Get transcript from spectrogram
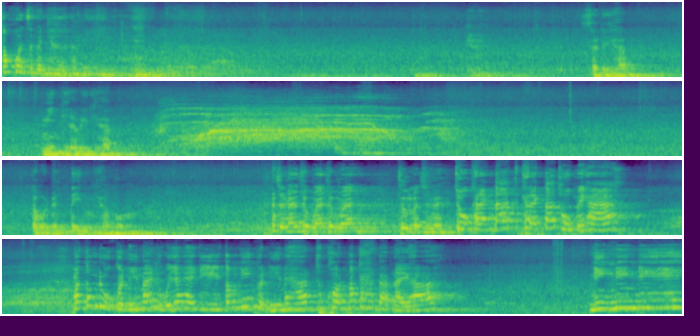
ก็ควรจะเป็นเธอละมีนสวัสดีครับ มีนพิรวิทย์ครับ รับบทเป็นตินครับผม ใช่ไหมถูกไหมถูกไหมถูกแล้วใช่ไหมถูกคาแรคเตอร์คาแรคเตอร์ถูกไหมคะ มันต้องดุกว่านี้ไหมหรือว่ายังไงดี ต้องนิ่งกว่านี้ไหมคะ ทุกคนต้องการแบบไหนคะ นิ่งนิ่งนิ่ง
